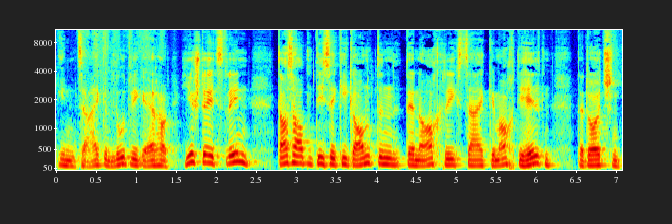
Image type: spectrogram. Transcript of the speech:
Ihnen zeigen, Ludwig Erhard. Hier steht's drin, das haben diese Giganten der Nachkriegszeit gemacht, die Helden der deutschen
